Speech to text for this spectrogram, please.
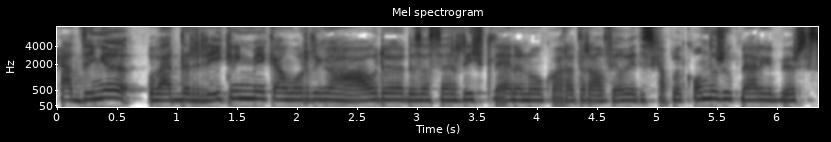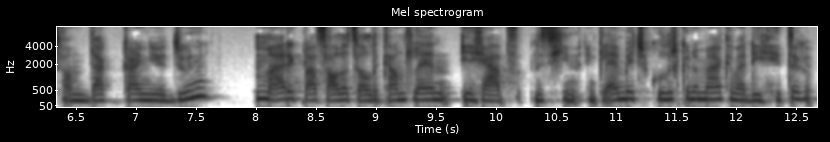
ja, dingen waar er rekening mee kan worden gehouden. Dus dat zijn richtlijnen ook waar er al veel wetenschappelijk onderzoek naar gebeurd is, van dat kan je doen. Maar ik plaats altijd wel de kantlijn. Je gaat misschien een klein beetje koeler kunnen maken, maar die hitte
